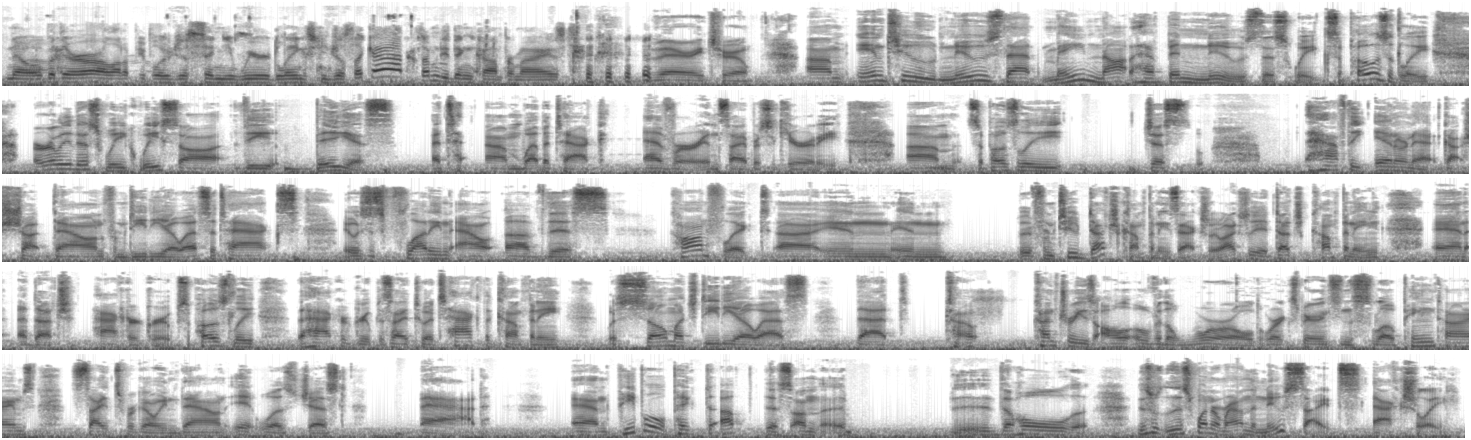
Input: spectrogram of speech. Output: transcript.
no, but there are a lot of people who just send you weird links, and you're just like, ah, somebody's been compromised. Very true. Um, into news that may not have been news this week. Supposedly, early this week, we saw the biggest atta- um, web attack ever in cybersecurity. Um, supposedly, just half the internet got shut down from DDoS attacks. It was just flooding out of this conflict uh, in in from two Dutch companies, actually. Well, actually, a Dutch company and a Dutch hacker group. Supposedly, the hacker group decided to attack the company with so much DDoS that co- countries all over the world were experiencing slow ping times, sites were going down. It was just bad. And people picked up this on the, the whole, this this went around the news sites, actually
